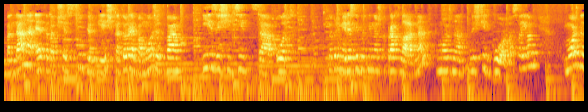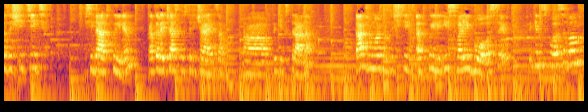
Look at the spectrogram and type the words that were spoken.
Бандана это вообще супер вещь, которая поможет вам и защититься от, например, если будет немножко прохладно, можно защитить горло свое, можно защитить себя от пыли, которая часто встречается э, в таких странах. Также можно защитить от пыли и свои волосы таким способом.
